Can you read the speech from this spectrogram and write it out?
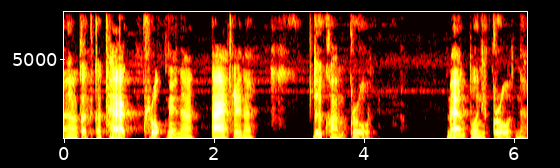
อ่ากระกระแทกครกเนี่ยนะแตกเลยนะ ด้วยความโกรธ แม่ของตัวนี้โกรธนะ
